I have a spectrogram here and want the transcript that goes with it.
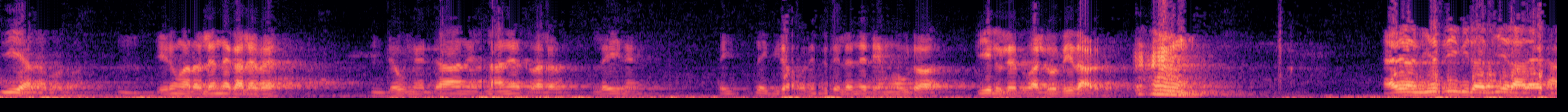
ကြီးရတာပေါ့တော့ဒီတော့ကတော့လက်နဲ့ကလည်းပဲဒုံနဲ့ဓာတ်နဲ့လှမ်းနဲ့ဆိုတော့လေးနဲ့သိသိပြီးတော့ဟိုဒီပြလက်နဲ့တင်မဟုတ်တော့ပြေးလို့လည်းသူကလိုသေးတာတော့အဲဒီတော့မြည်ပြီးပြီးတော့ပြေးလာတဲ့အခါ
